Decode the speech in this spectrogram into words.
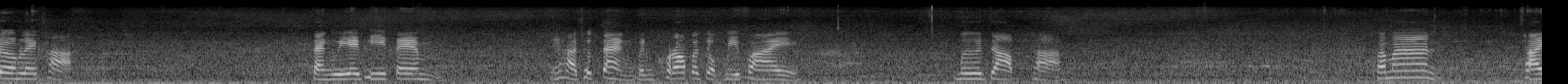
เดิมๆเลยค่ะ แต่ง VIP เต็ม นี่ค่ะ ชุดแต่งเป็นครอบกระจกมีไฟ มือจับค่ะผ้าม่านชาย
